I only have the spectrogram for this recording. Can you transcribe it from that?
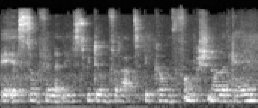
it is something that needs to be done for that to become functional again.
